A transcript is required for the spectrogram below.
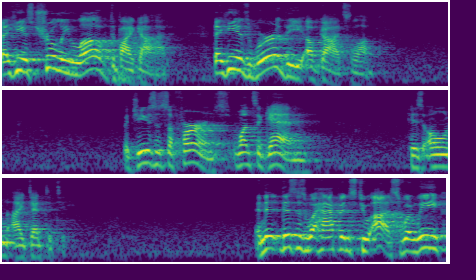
that he is truly loved by God that he is worthy of God's love. But Jesus affirms once again his own identity. And th- this is what happens to us when we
